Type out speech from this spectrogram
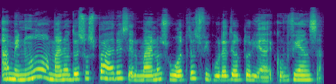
a menudo a manos de sus padres, hermanos u otras figuras de autoridad de confianza.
